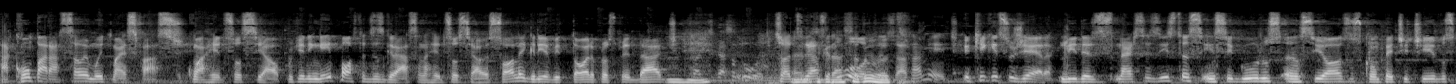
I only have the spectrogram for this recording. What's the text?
A comparação é muito mais fácil com a rede social, porque ninguém posta desgraça na rede social, é só alegria, vitória, prosperidade. Só desgraça do outro. Só desgraça, desgraça do, do outro, outro. exatamente. E o que, que isso gera? Líderes narcisistas, inseguros, ansiosos, competitivos,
